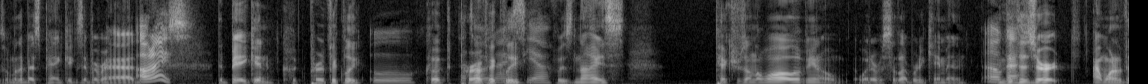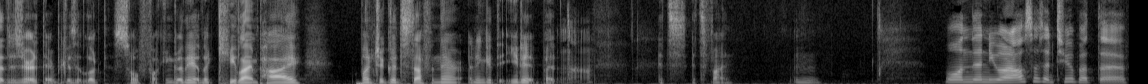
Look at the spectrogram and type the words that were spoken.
some of the best pancakes I've ever had. Oh, nice. The bacon cooked perfectly. Ooh. Cooked perfectly. nice, yeah. It was nice. Pictures on the wall of, you know, whatever celebrity came in. And the dessert, I wanted the dessert there because it looked so fucking good. They had like key lime pie, bunch of good stuff in there. I didn't get to eat it, but Oh. it's it's fine. Mhm. Well, and then you also said too about the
